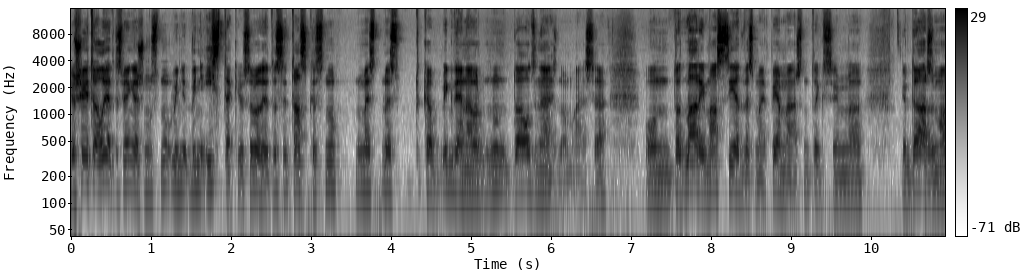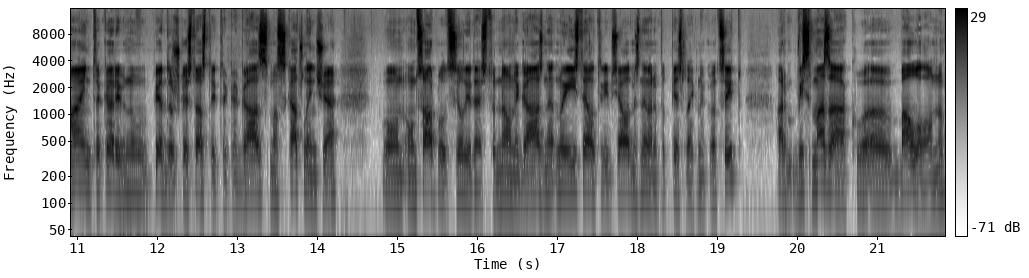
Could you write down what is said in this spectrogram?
Jo šī tā lieta, kas vienkārši mums nu, viņa, viņa iztek, jūs saprotat, tas ir tas, kas nu, nu, mēs, mēs kā ikdienā var, nu, daudz neaizdomājas. Ja? Un tad arī mazs iedvesmai piemērs, nu, teiksim, ir dārza mājiņa, tā kā arī nu, piedaruši, ka es stāstīju, tā kā gāzes mazs katliņš. Ja? Un, un caurplūdes sildītājs tur nav ne gāzes, ne nu, īsti elektrības jauda. Mēs nevaram pat pieslēgt neko citu. Ar vismazāko uh, balonu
